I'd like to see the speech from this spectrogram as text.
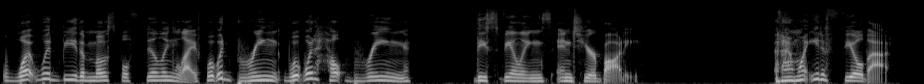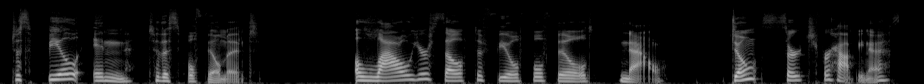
What would be the most fulfilling life? What would bring what would help bring these feelings into your body? And I want you to feel that. Just feel into this fulfillment. Allow yourself to feel fulfilled now. Don't search for happiness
